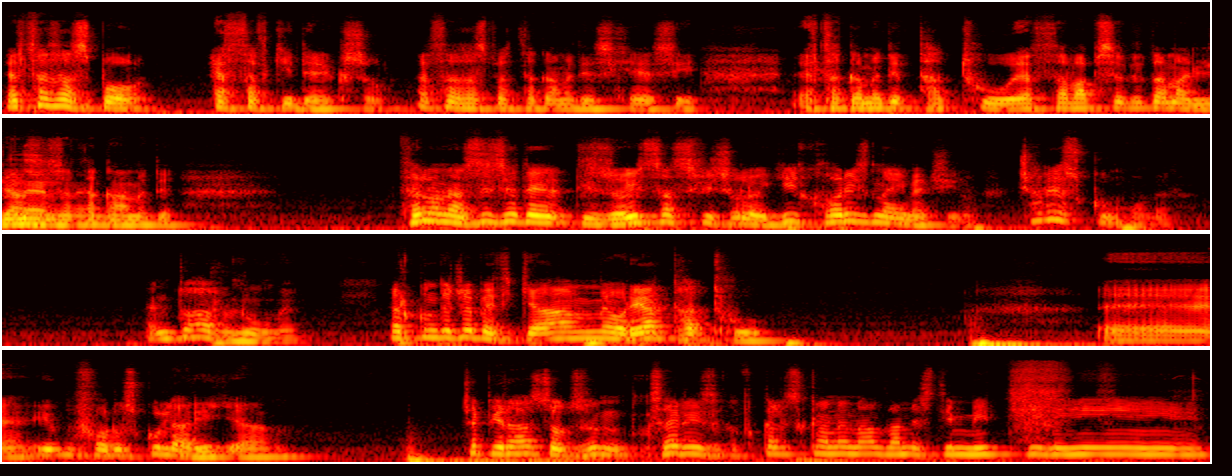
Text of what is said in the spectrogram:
Δεν θα σας πω, δεν θα βγείτε έξω. Δεν θα σας πω, θα κάνετε σχέση. Δεν θα κάνετε τατού. Δεν θα βάψετε τα μαλλιά Ναι, σας. ναι, Δεν θα ναι. κάνετε. Θέλω να ζήσετε τη ζωή σας φυσιολογική χωρίς να είμαι εκείνο. Και αρέσκουμε μου. Δεν το αρνούμε. Έρχονται και παιδιά με ωραία τατού. Ε, ή που φορούν σκουλαρίγια. Και πειράζω τους, ξέρεις, βγάλεις κανέναν δάμε στη μύτη ή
